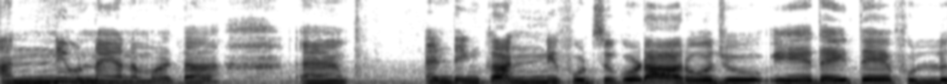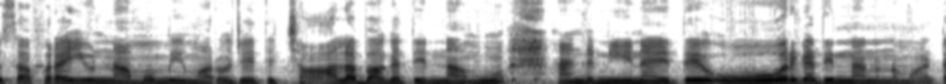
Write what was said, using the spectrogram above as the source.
అన్నీ ఉన్నాయన్నమాట. అండ్ ఇంకా అన్ని ఫుడ్స్ కూడా ఆ రోజు ఏదైతే ఫుల్ సఫర్ అయి ఉన్నామో మేము ఆ రోజు అయితే చాలా బాగా తిన్నాము. అండ్ నేనైతే ఓవర్గా తిన్నాను అనమాట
